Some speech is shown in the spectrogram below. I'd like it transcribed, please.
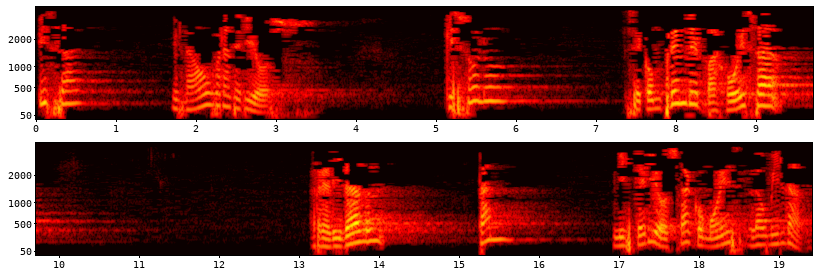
Esa es la obra de Dios, que solo se comprende bajo esa realidad tan misteriosa como es la humildad.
